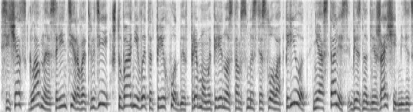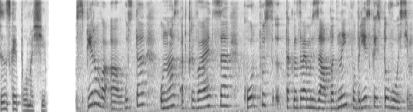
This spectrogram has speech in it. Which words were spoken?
Сейчас главное – сориентировать людей, чтобы они в этот переходный в прямом и переносном смысле слова период не остались без надлежащей медицинской помощи. С 1 августа у нас открывается корпус э, так называемый западный по Брестской 108.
